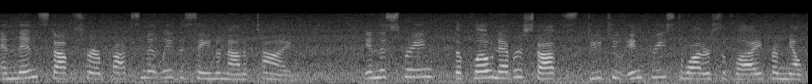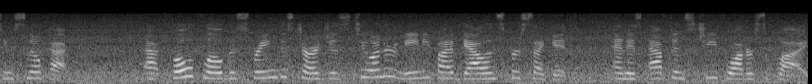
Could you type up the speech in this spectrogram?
and then stops for approximately the same amount of time. In the spring, the flow never stops due to increased water supply from melting snowpack. At full flow, the spring discharges 285 gallons per second and is Afton's chief water supply.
